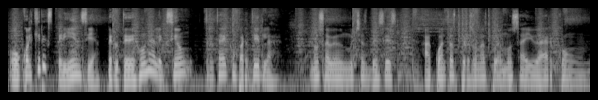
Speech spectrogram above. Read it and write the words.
o cualquier experiencia, pero te dejó una lección, trata de compartirla. No sabemos muchas veces a cuántas personas podemos ayudar con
